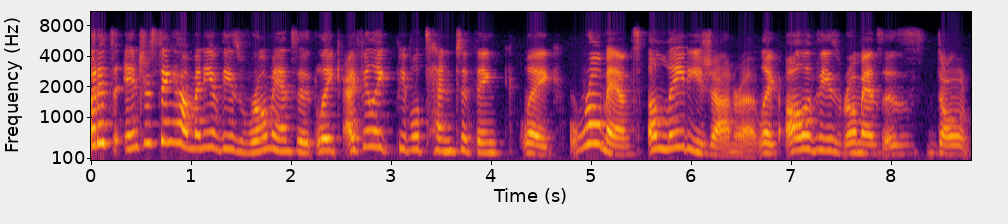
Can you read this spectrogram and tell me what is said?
But it's interesting how many of these romances, like, I feel like people tend to think, like, romance, a lady genre. Like, all of these romances don't,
